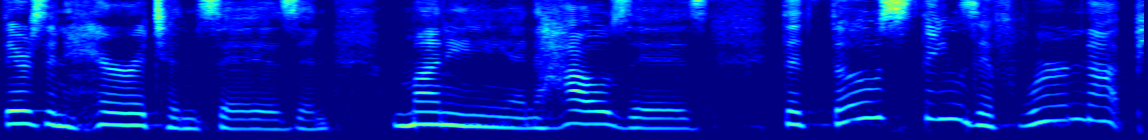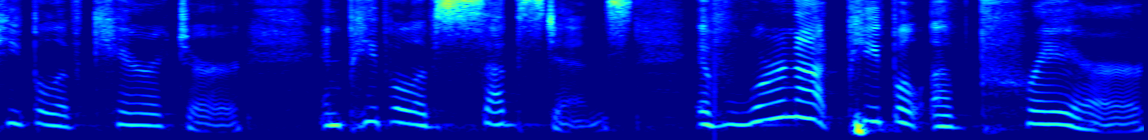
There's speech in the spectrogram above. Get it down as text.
there's inheritances and money and houses, that those things, if we're not people of character and people of substance, if we're not people of prayer,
